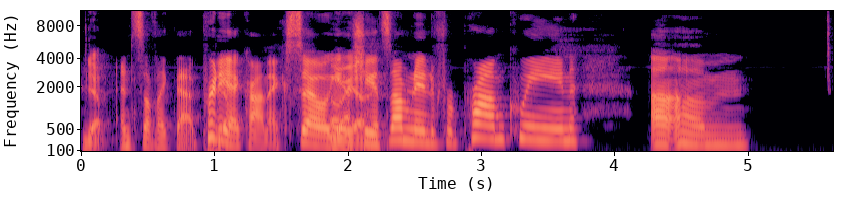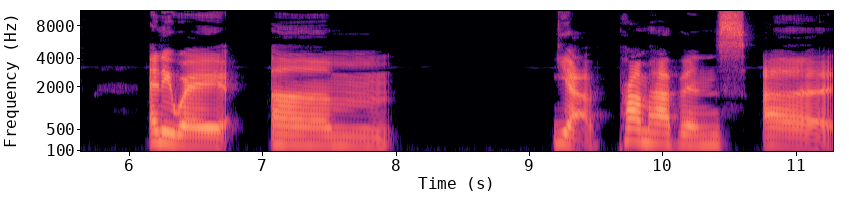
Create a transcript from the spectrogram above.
Yep. And stuff like that. Pretty Yep. iconic. So Oh, yeah, yeah. she gets nominated for prom queen. Um. Anyway, um. Yeah, prom happens. Uh,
